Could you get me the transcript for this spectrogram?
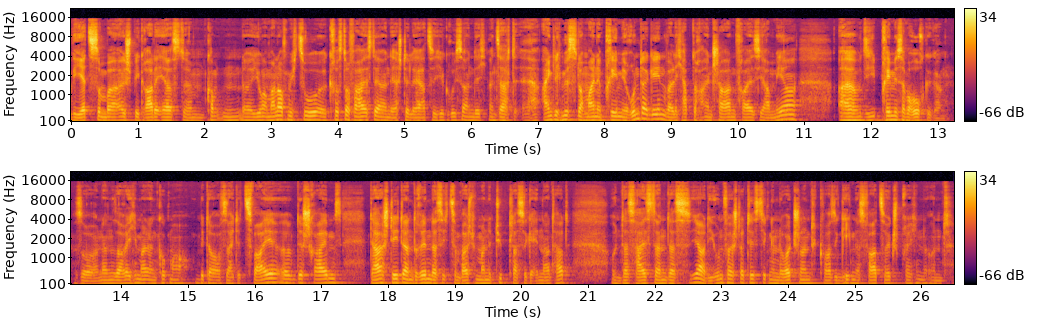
wie jetzt zum Beispiel gerade erst ähm, kommt ein äh, junger Mann auf mich zu, äh, Christopher heißt er, an der Stelle herzliche Grüße an dich und sagt, äh, eigentlich müsste doch meine Prämie runtergehen, weil ich habe doch ein schadenfreies Jahr mehr. Äh, die Prämie ist aber hochgegangen. So, und dann sage ich immer, dann guck mal bitte auf Seite 2 äh, des Schreibens. Da steht dann drin, dass sich zum Beispiel meine Typklasse geändert hat. Und das heißt dann, dass ja die Unfallstatistiken in Deutschland quasi gegen das Fahrzeug sprechen. Und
